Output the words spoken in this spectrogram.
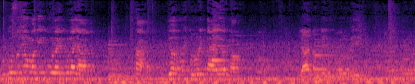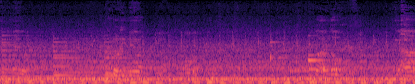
Kung gusto nyo maging kulay-kulay yan, ha, yun, may coloring tayo yun, no? Yan, nandiyan yung coloring. Coloring coloring mo yun. Ito. Yan.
